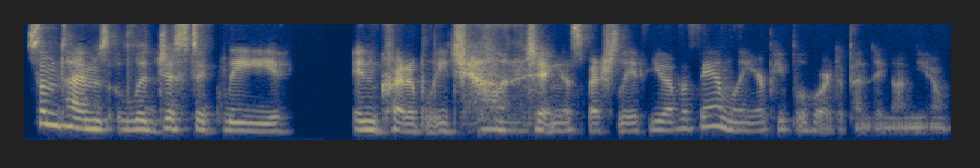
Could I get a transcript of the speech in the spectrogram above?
sometimes logistically incredibly challenging especially if you have a family or people who are depending on you.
